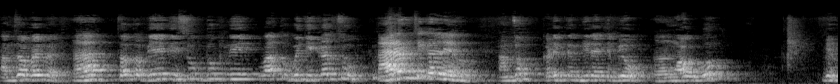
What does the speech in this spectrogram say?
આમ જો ભાઈ હા. તો તો બે દી સુખ દુઃખની વાતો બધી કરશું. આરામથી કરી લેવું. આમ જો ઘડીક તમે નિરાતે બેહો હું આવું હો. બેહો.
